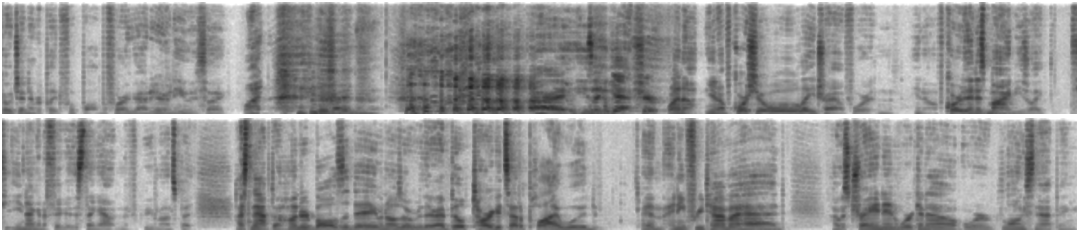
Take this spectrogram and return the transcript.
Coach, I never played football before I got here. And he was like, What? He I didn't know that. And he's like, All right. He's like, Yeah, sure. Why not? You know, of course, we'll, we'll let you try out for it. And, you know, of course, in his mind, he's like, You're not going to figure this thing out in a few months. But I snapped 100 balls a day when I was over there. I built targets out of plywood. And any free time I had, I was training, working out, or long snapping.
